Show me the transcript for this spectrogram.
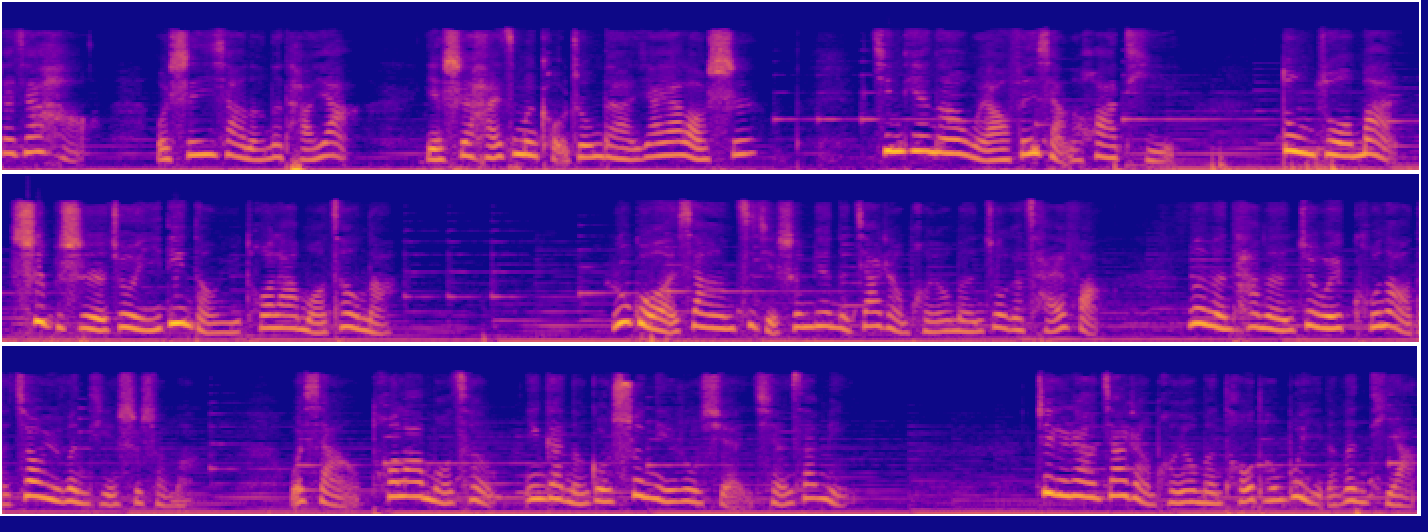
大家好，我是易效能的陶亚，也是孩子们口中的丫丫老师。今天呢，我要分享的话题，动作慢是不是就一定等于拖拉磨蹭呢？如果向自己身边的家长朋友们做个采访，问问他们最为苦恼的教育问题是什么，我想拖拉磨蹭应该能够顺利入选前三名。这个让家长朋友们头疼不已的问题啊。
